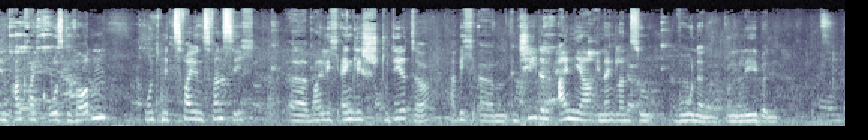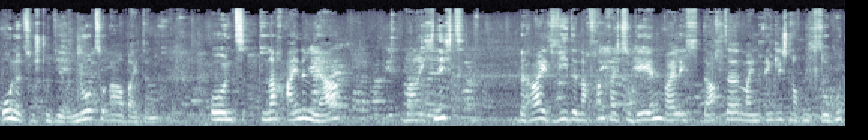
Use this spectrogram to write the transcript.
in Frankreich groß geworden und mit 22 äh, weil ich Englisch studierte, habe ich ähm, entschieden, ein Jahr in England zu wohnen und leben, ohne zu studieren, nur zu arbeiten. Und nach einem Jahr war ich nicht bereit, wieder nach Frankreich zu gehen, weil ich dachte, mein Englisch noch nicht so gut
